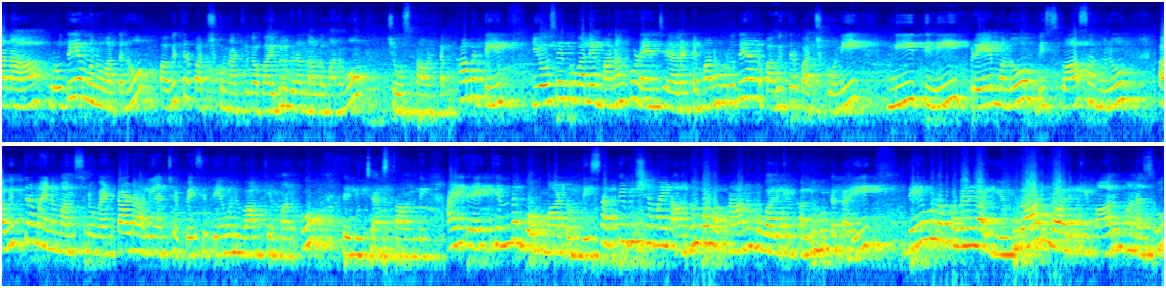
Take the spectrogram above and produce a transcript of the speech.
తన హృదయమును అతను పవిత్రపరచుకున్నట్లుగా బైబిల్ గ్రంథంలో మనము చూస్తూ ఉంటాం. కాబట్టి యోసేపు వల్లే మనం కూడా ఏం చేయాలంటే మన హృదయాన్ని పవిత్రపరచుకొని నీతిని ప్రేమను విశ్వాసమును పవిత్రమైన మనసును వెంటాడాలి అని చెప్పేసి దేవుని వాక్యం మనకు తెలియజేస్తూ ఉంది. అయితే కింద ఒక మాట ఉంది. సత్య విషయమైన అనుభవ జ్ఞానము వారికి కలుగుటకై దేవుడు ఒకవేళ ఎగురాడు వారికి మారు మనసు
